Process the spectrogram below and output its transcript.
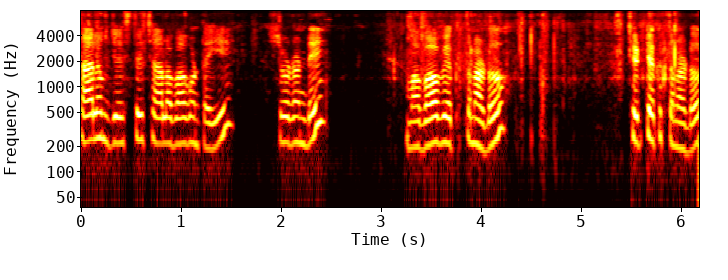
తాలింపు చేస్తే చాలా బాగుంటాయి. చూడండి మా బాబు ఎక్కుతున్నాడు చెట్టు ఎక్కుతున్నాడు.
